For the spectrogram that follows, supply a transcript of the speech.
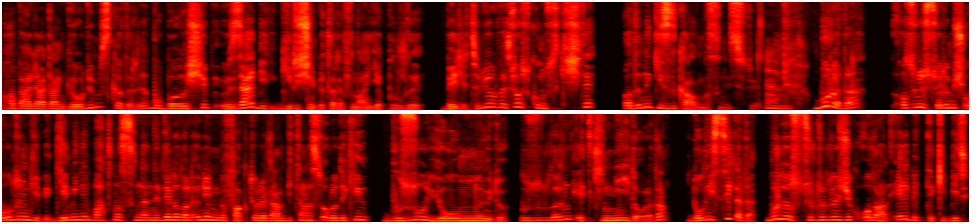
haberlerden gördüğümüz kadarıyla bu bağışı özel bir girişim bir tarafından yapıldığı belirtiliyor ve söz konusu kişi de adını gizli kalmasını istiyor. Evet. Burada az önce söylemiş olduğum gibi geminin batmasına neden olan önemli faktörlerden bir tanesi oradaki buzul yoğunluğuydu. Buzulların etkinliğiydi orada. Dolayısıyla da burada sürdürülecek olan elbette ki bir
